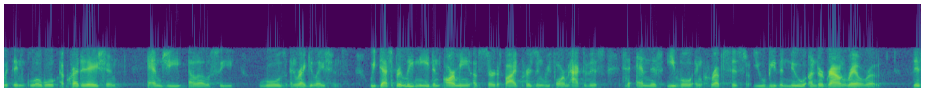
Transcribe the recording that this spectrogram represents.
within Global Accreditation, MG LLC, rules and regulations. We desperately need an army of certified prison reform activists to end this evil and corrupt system. You will be the new Underground Railroad. This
